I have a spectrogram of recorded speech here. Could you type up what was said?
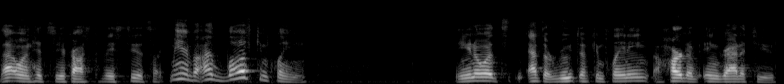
That one hits you across the face, too. It's like, man, but I love complaining. And you know what's at the root of complaining? A heart of ingratitude.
